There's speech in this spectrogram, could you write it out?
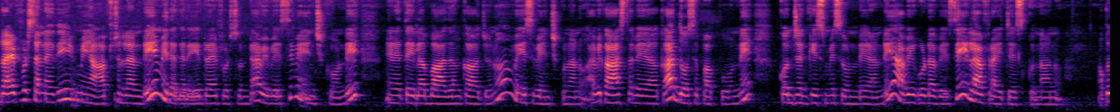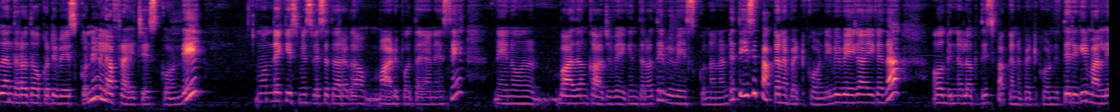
డ్రై ఫ్రూట్స్ అనేది మీ ఆప్షన్లు అండి. మీ దగ్గర ఏ డ్రై ఫ్రూట్స్ ఉంటే అవి వేసి వేయించుకోండి. నేనైతే ఇలా బాదం కాజును వేసి వేయించుకున్నాను. అవి కాస్త వేయాక దోసపప్పుని కొంచెం కిస్మిస్ ఉండే అండి అవి కూడా వేసి ఇలా ఫ్రై చేసుకున్నాను. ఒకదాని తర్వాత ఒకటి వేసుకొని ఇలా ఫ్రై చేసుకోండి. ముందే కిస్మిస్ వేసే త్వరగా మాడిపోతాయి అనేసి నేను బాదం కాజు వేగిన తర్వాత ఇవి వేసుకున్నాను. అంటే తీసి పక్కన పెట్టుకోండి. ఇవి వేగాయి కదా ఒక గిన్నెలోకి తీసి పక్కన పెట్టుకోండి. తిరిగి మళ్ళీ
